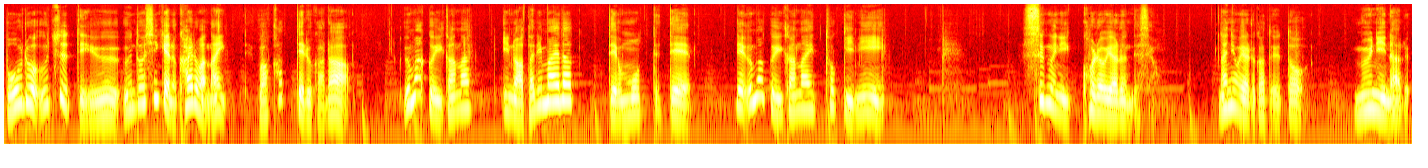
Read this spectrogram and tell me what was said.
ボールを打つっていう運動神経の回路はないって分かってるからうまくいかないの当たり前だって思っててでうまくいかない時にすぐにこれをやるんですよ。何をやるかというと無になる。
